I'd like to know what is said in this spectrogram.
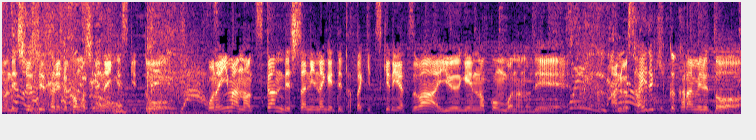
ので修正されるかもしれないんですけどこの今の掴んで下に投げて叩きつけるやつは有限のコンボなのであでもサイドキック絡めると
